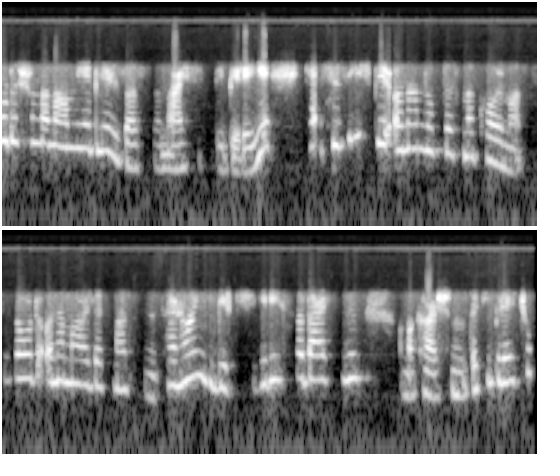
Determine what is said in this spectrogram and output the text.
Burada şundan anlayabiliriz aslında narsist bir bireyi. Sizi hiçbir önem noktasına koymaz. Siz orada önem arz etmezsiniz. Herhangi bir kişi gibi hissedersiniz ama karşınızdaki birey çok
